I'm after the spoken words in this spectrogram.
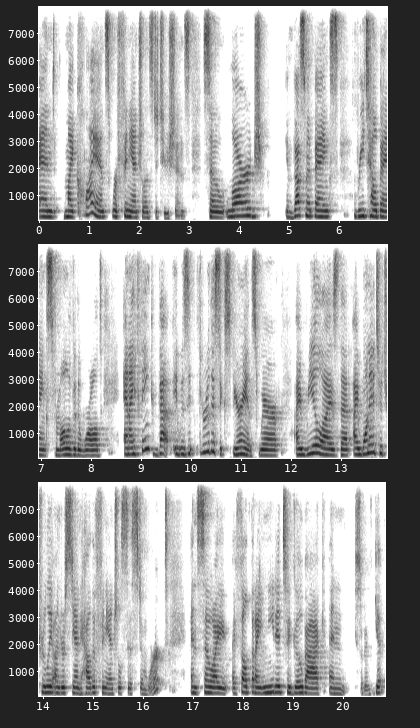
And my clients were financial institutions. So large investment banks, retail banks from all over the world. And I think that it was through this experience where I realized that I wanted to truly understand how the financial system worked. And so I, I felt that I needed to go back and sort of get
